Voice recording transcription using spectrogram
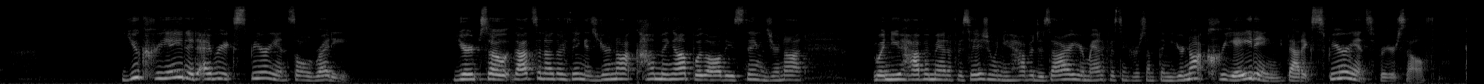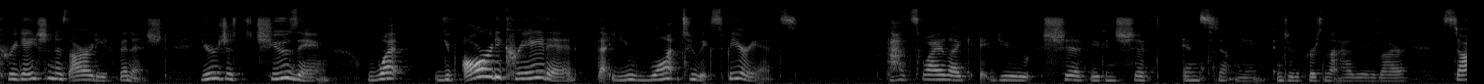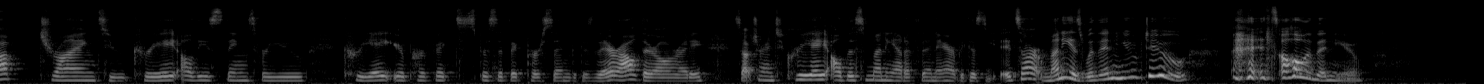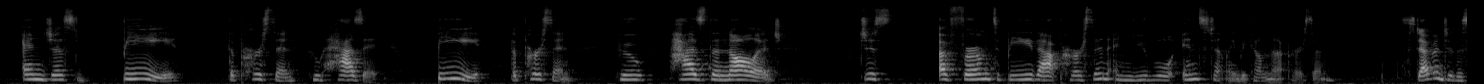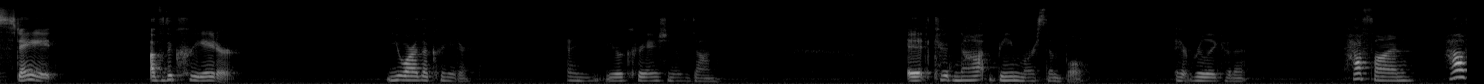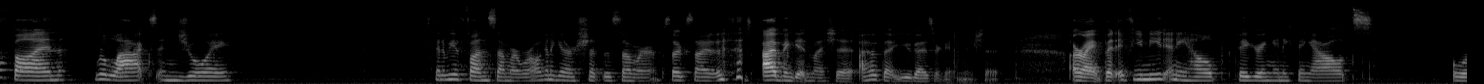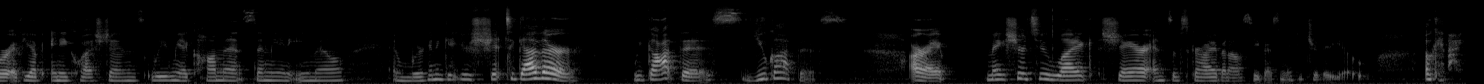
You created every experience already. You're so that's another thing is you're not coming up with all these things. You're not when you have a manifestation, when you have a desire, you're manifesting for something. You're not creating that experience for yourself. Creation is already finished. You're just choosing what you've already created that you want to experience that's why like you shift you can shift instantly into the person that has your desire. Stop trying to create all these things for you, create your perfect specific person because they're out there already. Stop trying to create all this money out of thin air because it's our money is within you too. it's all within you. And just be the person who has it. Be the person who has the knowledge. Just affirm to be that person and you will instantly become that person. Step into the state of the creator. You are the creator, and your creation is done. It could not be more simple. It really couldn't. Have fun. Have fun. Relax. Enjoy. To be a fun summer. We're all to get our shit this summer. I'm so excited. I've been getting my shit. I hope that you guys are getting your shit. All right, but if you need any help figuring anything out, or if you have any questions, leave me a comment, send me an email, and we're gonna get your shit together. We got this. You got this. All right, make sure to like, share, and subscribe, and I'll see you guys in a future video. Okay, bye.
